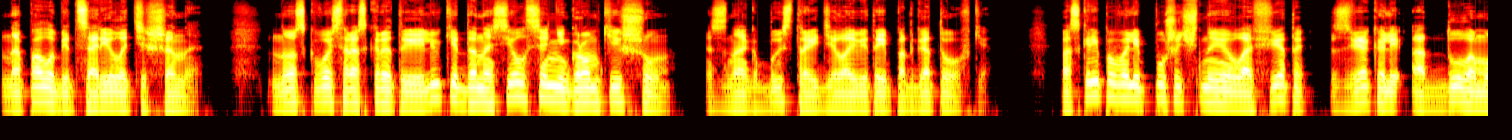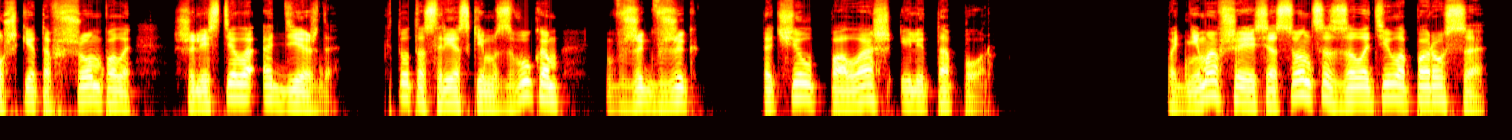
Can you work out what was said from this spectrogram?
На палубе царила тишина но сквозь раскрытые люки доносился негромкий шум, знак быстрой деловитой подготовки. Поскрипывали пушечные лафеты, звякали от дула мушкетов шомполы, шелестела одежда. Кто-то с резким звуком, вжик-вжик, точил палаш или топор. Поднимавшееся солнце золотило паруса,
